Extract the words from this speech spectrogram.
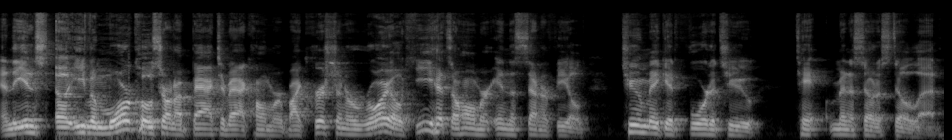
And the uh, even more closer on a back-to-back homer by Christian Arroyo. He hits a homer in the center field to make it four to two. Minnesota still led.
